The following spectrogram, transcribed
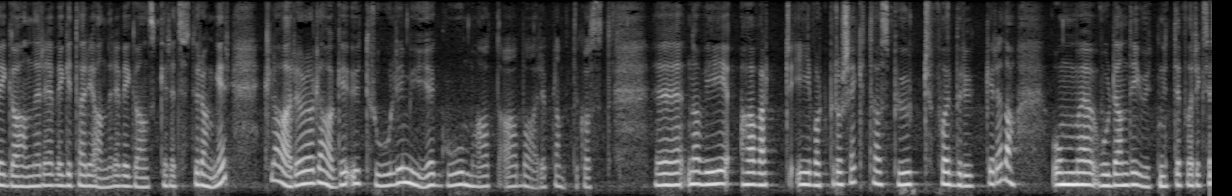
veganere, vegetarianere, veganske restauranter klarer å lage utrolig mye god mat av bare plantekost. Uh, når vi har vært i vårt prosjekt, har spurt forbrukere da, om uh, hvordan de utnytter f.eks.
